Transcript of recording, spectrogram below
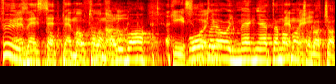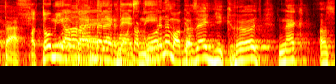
Főzni elvesztettem a fonalat. Kész Volt vagyok. olyan, hogy megnyertem nem a vacsora csatát. A Tomi olyan akar kérdezni. Ott, nem akar. Az egyik hölgynek az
